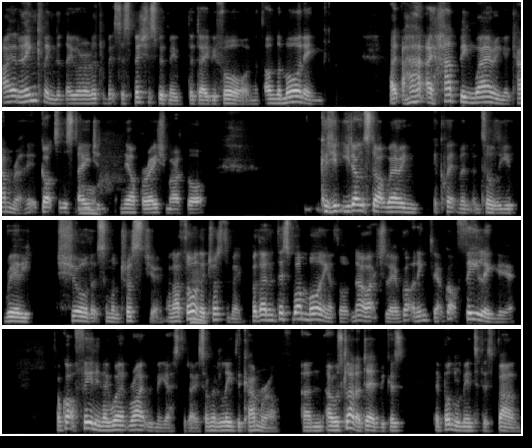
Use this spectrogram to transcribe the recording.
I had an inkling that they were a little bit suspicious with me the day before and on the morning I, I, had been wearing a camera. It got to the stage in, in the operation where I thought, because you, you don't start wearing equipment until you're really sure that someone trusts you. And I thought Hmm. they trusted me. But then this one morning, I thought, no, actually, I've got an inkling. I've got a feeling here. I've got a feeling they weren't right with me yesterday. So I'm going to leave the camera off. And I was glad I did because they bundled me into this van,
